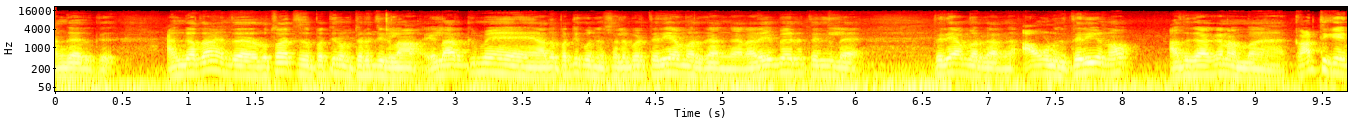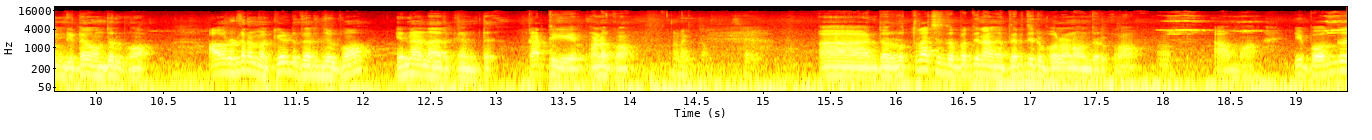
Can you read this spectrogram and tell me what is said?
அங்கே இருக்குது அங்கே தான் இந்த ருத்ராட்சத்தை பற்றி நம்ம தெரிஞ்சுக்கலாம். எல்லாருக்குமே அதை பற்றி கொஞ்சம் சில பேர் தெரியாமல் இருக்காங்க. நிறைய பேர் தெரியல தெரியாமல் இருக்காங்க. அவங்களுக்கு தெரியணும். அதுக்காக நம்ம கார்த்திகேயன் கிட்ட வந்திருக்கோம். அவர்கிட்ட நம்ம கேட்டு தெரிஞ்சுப்போம். என்னென்ன இருக்குன்ட்டு. கார்த்திகேயன் வணக்கம். வணக்கம். இந்த ருத்ராட்சத்தை பற்றி நாங்கள் தெரிஞ்சுட்டு போகலான்னு வந்திருக்கோம். ஆமாம் இப்போ வந்து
